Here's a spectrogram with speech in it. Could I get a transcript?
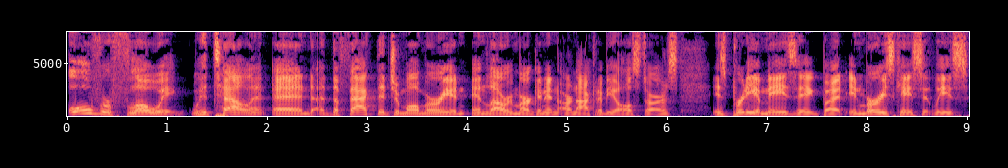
overflowing with talent. And the fact that Jamal Murray and, and Lauri Markkanen are not going to be all stars is pretty amazing. But in Murray's case, at least,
